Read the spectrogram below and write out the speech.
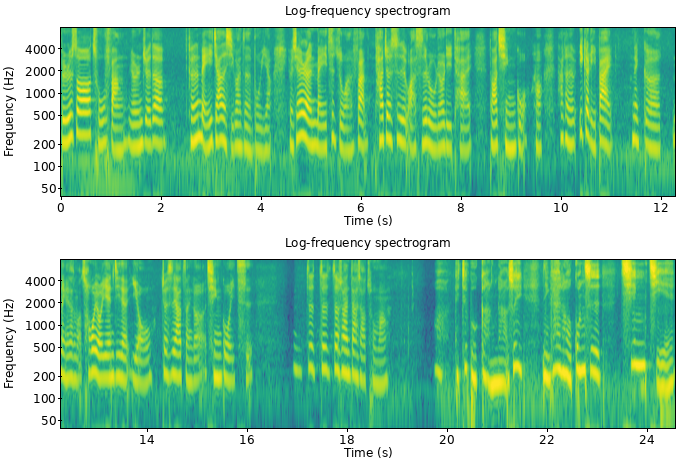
比如说厨房，有人觉得可能每一家的习惯真的不一样。有些人每一次煮完饭，他就是瓦斯炉、琉璃台都要清过。哈，他可能一个礼拜那个那个叫什么抽油烟机的油，就是要整个清过一次。嗯，这这这算大扫除吗？哇，哎、欸，这不讲了。所以你看哦，光是清洁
